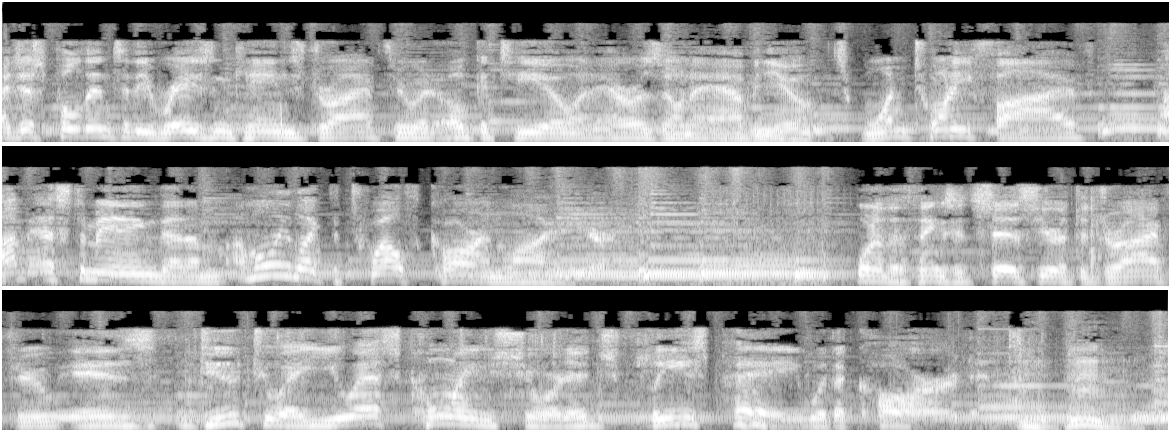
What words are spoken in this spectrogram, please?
I just pulled into the Raising Canes drive-through at Ocotillo and Arizona Avenue. It's 125. I'm estimating that I'm, I'm only like the 12th car in line here. One of the things it says here at the drive-through is due to a U.S. coin shortage, please pay with a card. Mm-hmm.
